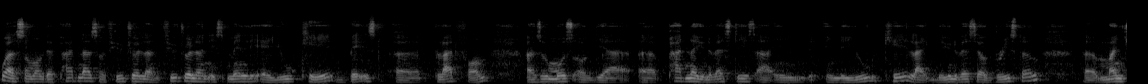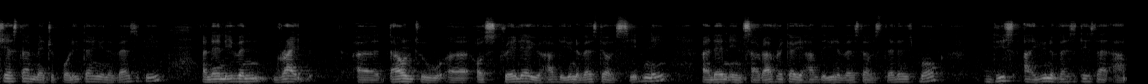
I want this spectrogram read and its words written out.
who are some of the partners of FutureLearn? FutureLearn is mainly a UK-based uh, platform, and so most of their uh, partner universities are in the, in the UK, like the University of Bristol, uh, Manchester Metropolitan University, and then even right uh, down to uh, Australia, you have the University of Sydney, and then in South Africa you have the University of Stellenbosch. These are universities that are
